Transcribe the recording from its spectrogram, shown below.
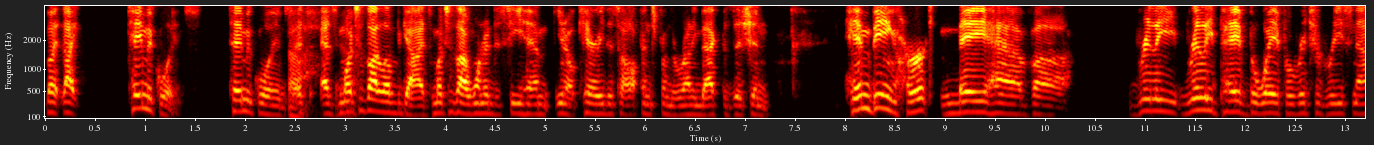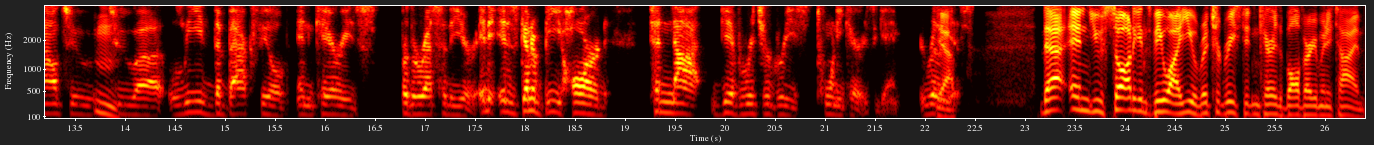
but like Taye McWilliams. Taye McWilliams. As, Oh, as yeah. much as I love the guy, as much as I wanted to see him, you know, carry this offense from the running back position, him being hurt may have uh, really, really paved the way for Richard Reese now to Mm. to uh, lead the backfield in carries for the rest of the year. It, it is going to be hard to not give Richard Reese 20 carries a game. It really Yeah. is. That and you saw it against BYU. Richard Reese didn't carry the ball very many times.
